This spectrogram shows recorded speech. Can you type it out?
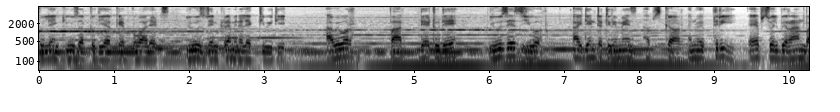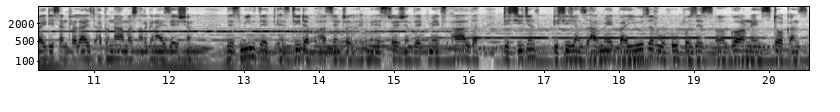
to link user to their crypto wallets used in criminal activity. However, for day-to-day -day uses, your identity remains obscure. In Web3, apps will be run by decentralized autonomous organization. This means that instead of a central administration that makes all the decisions, decisions are made by users who possess uh, governance tokens,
